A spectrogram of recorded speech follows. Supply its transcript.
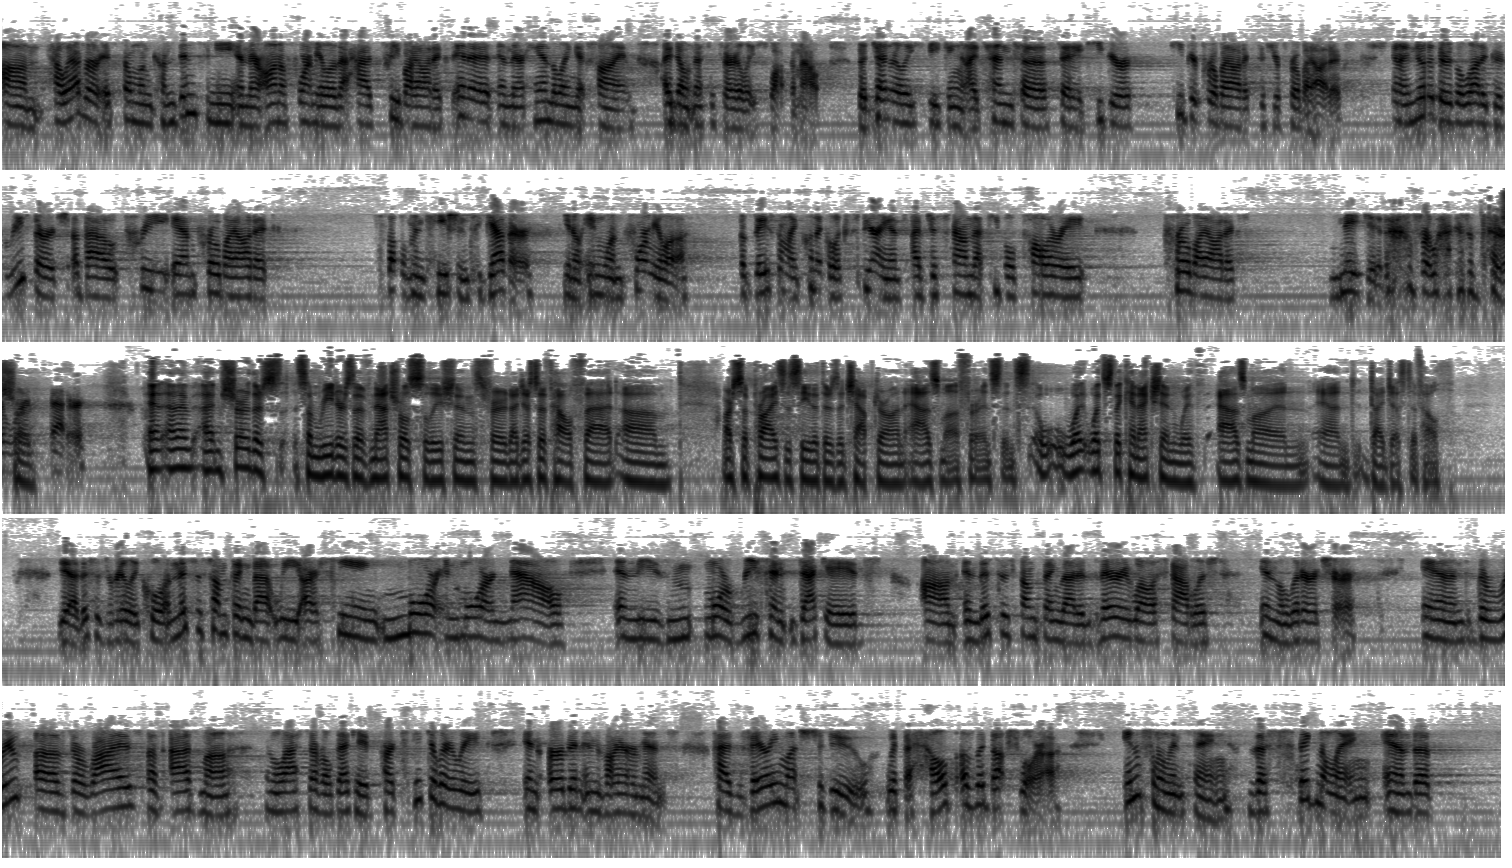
Um, however, if someone comes into me and they're on a formula that has prebiotics in it and they're handling it fine, I don't necessarily swap them out. But generally speaking, I tend to say keep your keep your probiotics if you're probiotics. And I know that there's a lot of good research about pre and probiotic supplementation together, you know, in one formula. But based on my clinical experience, I've just found that people tolerate probiotics naked, for lack of a better sure. word, better. And, and I'm, I'm, sure there's some readers of Natural Solutions for Digestive Health that um, are surprised to see that there's a chapter on asthma, for instance. What, what's the connection with asthma and, and digestive health? Yeah, this is really cool. And this is something that we are seeing more and more now in these m- more recent decades. Um, and this is something that is very well established in the literature. And the root of the rise of asthma in the last several decades, particularly in urban environments, has very much to do with the health of the gut flora, influencing the signaling and the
